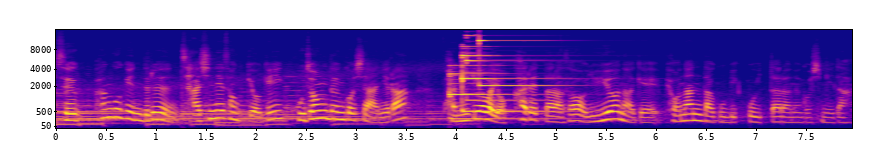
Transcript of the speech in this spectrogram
즉, 한국인들은 자신의 성격이 고정된 것이 아니라 관계와 역할에 따라서 유연하게 변한다고 믿고 있다는 것입니다.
